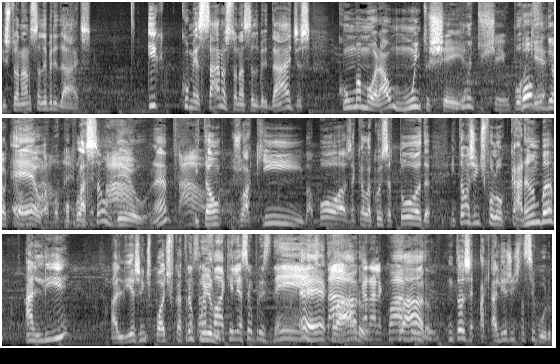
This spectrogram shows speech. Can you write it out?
e se tornaram celebridades. E começaram a se tornar celebridades com uma moral muito cheia. Muito cheia. O porque, povo deu aquela É, a, a população né? deu, né? Então, Joaquim, Babosa, aquela coisa toda. Então a gente falou, caramba, ali ali a gente pode ficar tranquilo. Você falar que ele ia ser o presidente, é, tal, claro, caralho, quatro, claro. Então assim, ali a gente está seguro.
